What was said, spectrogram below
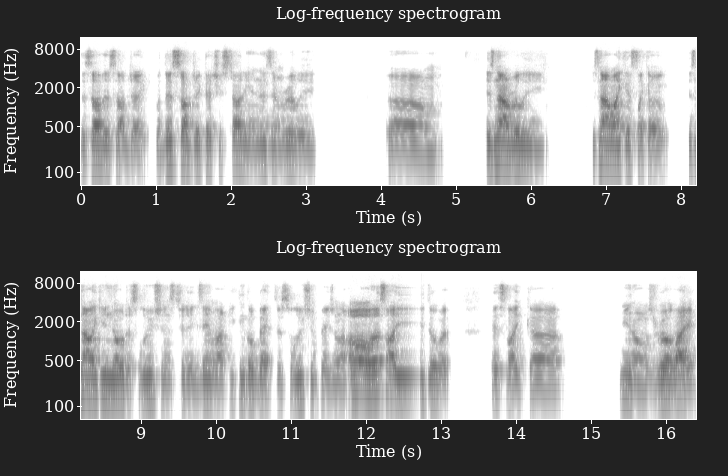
this other subject. But this subject that you're studying isn't really, um, it's not really, it's not like it's like a, it's not like you know the solutions to the exam. Like you can go back to the solution page and like, oh, that's how you do it. It's like, uh, you know, it's real life.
